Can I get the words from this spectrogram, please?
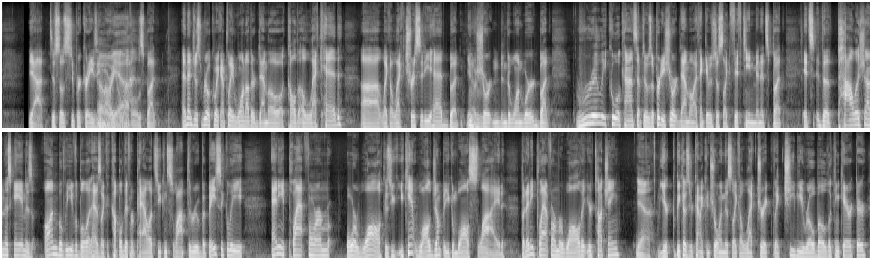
Yeah, just those super crazy Mario yeah. levels. But and then just real quick, I played one other demo called Elechead, uh, like electricity head, but you know shortened into one word. But really cool concept. It was a pretty short demo. I think it was just like 15 minutes, but it's the polish on this game is unbelievable. It has like a couple different palettes you can swap through, but basically any platform or wall, because you, you can't wall jump, but you can wall slide. But any platform or wall that you're touching, Yeah. you're because you're kind of controlling this like electric, like chibi robo looking character.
